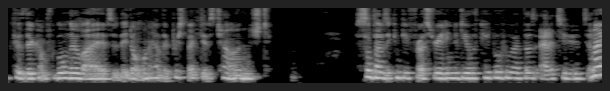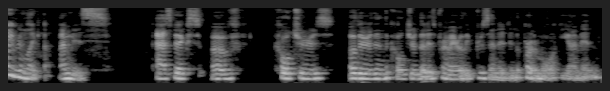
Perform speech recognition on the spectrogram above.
because they're comfortable in their lives or they don't want to have their perspectives challenged. Sometimes it can be frustrating to deal with people who have those attitudes. And I even like, I miss aspects of cultures other than the culture that is primarily presented in the part of Milwaukee I'm in.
